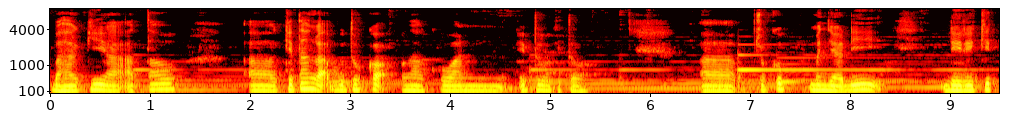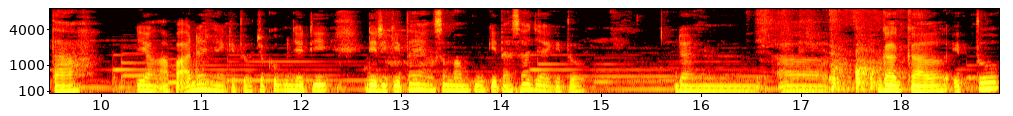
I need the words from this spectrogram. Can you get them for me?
bahagia atau uh, kita nggak butuh kok pengakuan itu gitu. Uh, cukup menjadi diri kita yang apa adanya gitu. Cukup menjadi diri kita yang semampu kita saja gitu. Dan uh, gagal itu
